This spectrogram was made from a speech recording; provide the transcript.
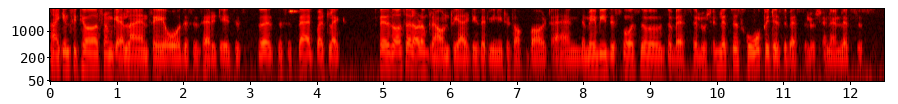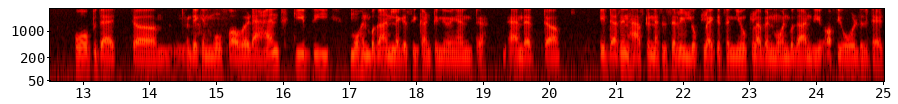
I can sit here from Kerala and say, oh, this is heritage, this is this, this is that. But like, there's also a lot of ground realities that we need to talk about. And maybe this was the, the best solution. Let's just hope it is the best solution. And let's just hope that um, they can move forward and keep the Mohun Bagan legacy continuing and, uh, and that uh, it doesn't have to necessarily look like it's a new club and Mohun Bagan the, of the old is dead.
